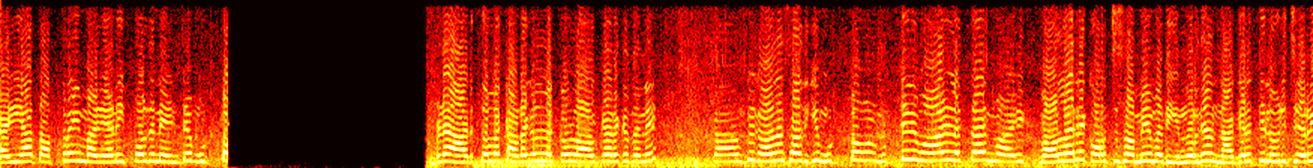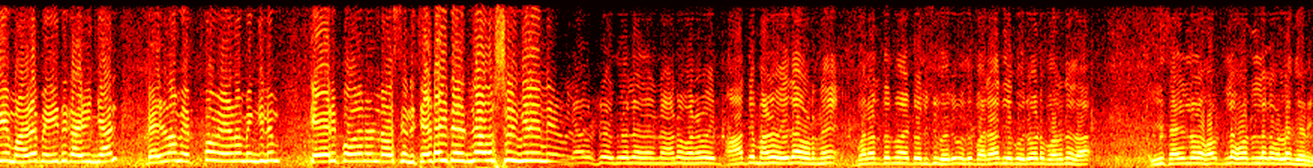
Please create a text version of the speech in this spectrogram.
കഴിയാത്ത അത്രയും മഴയാണ് ഇപ്പോൾ തന്നെ എന്റെ മുട്ട ഇവിടെ അടുത്തുള്ള കടകളിലൊക്കെ ഉള്ള ആൾക്കാരൊക്കെ തന്നെ നമുക്ക് കാണാൻ സാധിക്കും. മുട്ട മുട്ടിന് മുകളിലെത്താൻ വ- വളരെ കുറച്ച് സമയം മതി. എന്ന് പറഞ്ഞാൽ നഗരത്തിൽ ഒരു ചെറിയ മഴ പെയ്ത് കഴിഞ്ഞാൽ വെള്ളം എപ്പോൾ വേണമെങ്കിലും കയറി പോകാനുള്ള അവസ്ഥയാണ് ചേട്ടാ ഇത് എല്ലാ വർഷവും ഇങ്ങനെ തന്നെയാണ്? എല്ലാ വർഷവും ഇതുപോലെ തന്നെയാണ്. മഴ ആദ്യം മഴ പെയ്താൽ ഉടനെ പലർത്തുന്നതായിട്ട് ഒലിച്ച് വരും. ഇത് പരാതിയൊക്കെ ഒരുപാട് പറഞ്ഞതാ. ഈ സൈഡിലുള്ള ഹോട്ടലിലെ ഹോട്ടലിലൊക്കെ വെള്ളം കയറി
